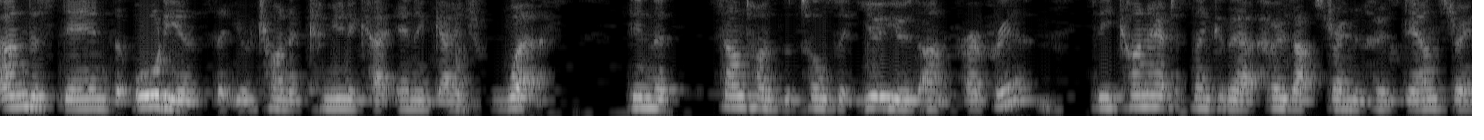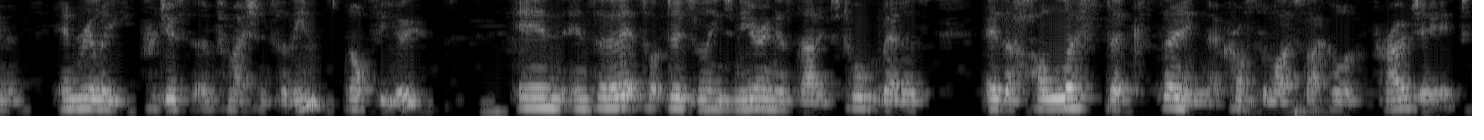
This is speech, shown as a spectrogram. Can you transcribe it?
understand the audience that you're trying to communicate and engage with, then the, sometimes the tools that you use aren't appropriate. So you kind of have to think about who's upstream and who's downstream and, and really produce the information for them, not for you. And and so that's what digital engineering is starting to talk about is as a holistic thing across the life cycle of a project.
